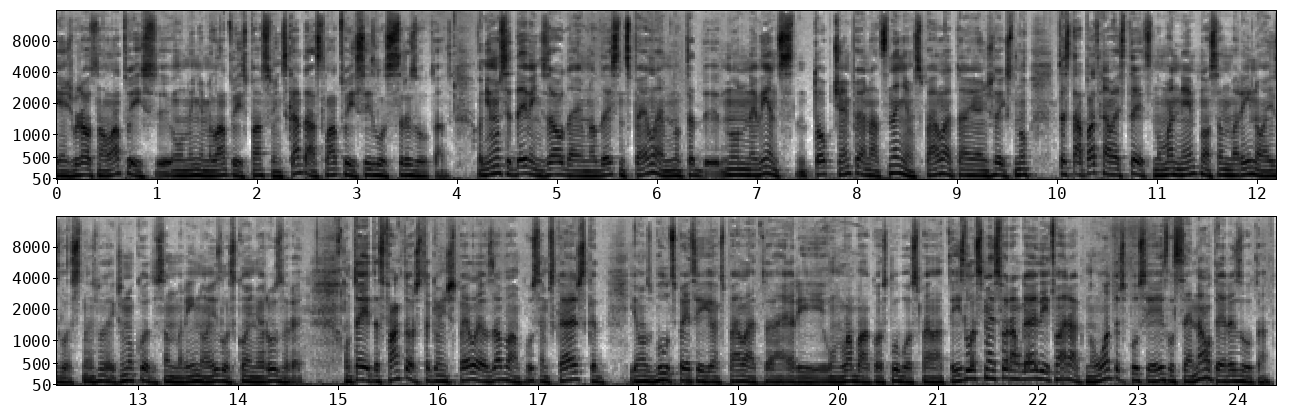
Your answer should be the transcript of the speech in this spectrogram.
ja viņš brauc no Latvijas un viņam ir Latvijas pasta, viņi skatās Latvijas izlases rezultātus. Un, ja mums ir 9 zaudējumi no 10 spēlēm, nu, tad nu, neviens top čempionāts neņem spēlētāju. Ja viņš teiks, nu, tas tāpat kā es teicu, nu, man ņemt no San Marino izlases. Nu, es teikšu, nu, ko tas San Marino izlases, ko viņi var uzvarēt. Un te ir tas faktors, tā, ka viņš spēlē uz abām pusēm skaidrs, ka, ja mums būtu spēcīgāki spēlētāji arī un labākos klubos spēlēt izlases, mēs varam gaidīt vairāk. No otras puses, ja izlasē nav tie rezultāti,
